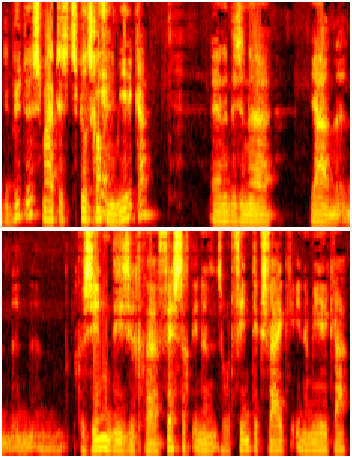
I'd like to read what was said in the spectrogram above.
debuut dus, maar het, is, het speelt zich af in Amerika. En het is een, ja, een, een, gezin die zich vestigt in een soort Vintexwijk in Amerika.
